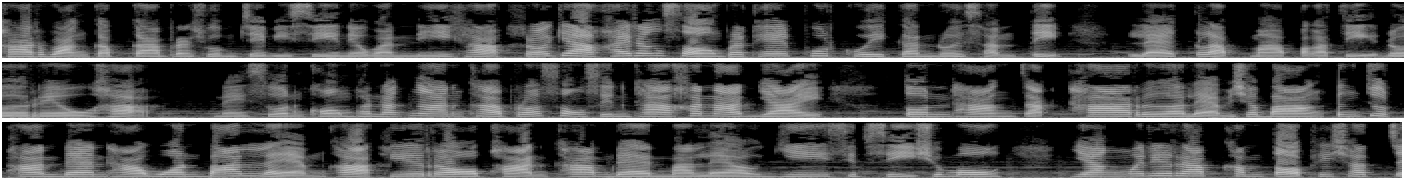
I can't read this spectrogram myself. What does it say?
คาดหวังกับการประชุม JBC ในวันนี้ค่ะ เพราะอยากให้ทั้งสองประเทศพูดคุยกันโดยสันติ และกลับมาปกติโดยเร็วค่ะ ในส่วนของพนักงานค่ะ เพราะส่งสินค้าขนาดใหญ่ ต้นทางจากท่าเรือแหลมฉบัง ถึงจุดผ่านแดนถาวรบ้านแหลมค่ะ ที่รอผ่านข้ามแดนมาแล้ว 24 ชั่วโมง ยังไม่ได้รับคำตอบที่ชัดเจ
